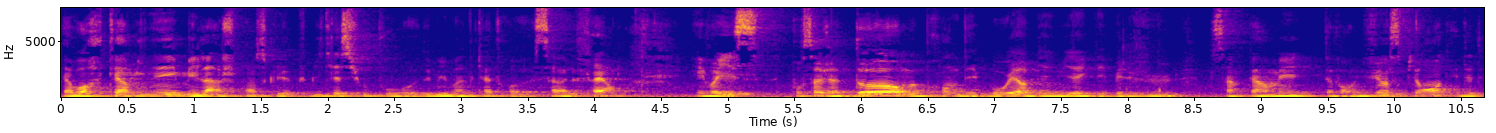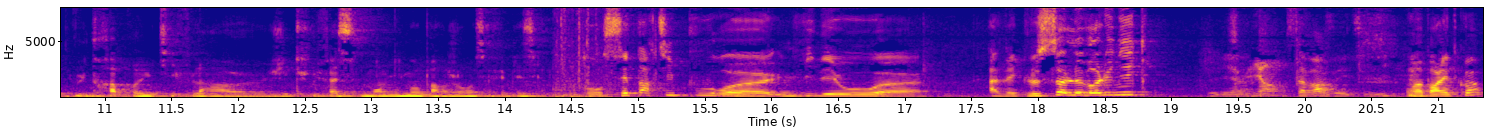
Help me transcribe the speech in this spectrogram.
d'avoir terminé, mais là, je pense que la publication pour 2024, euh, ça va le faire. Et vous voyez, pour ça, j'adore me prendre des beaux Airbnb avec des belles vues. Ça me permet d'avoir une vue inspirante et d'être ultra productif. Là, euh, j'écris facilement 1000 mots par jour, ça fait plaisir. Bon, c'est parti pour euh, une vidéo euh, avec le seul, le vrai, l'unique. Julien, C'est bien, ça va? On va parler de quoi?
